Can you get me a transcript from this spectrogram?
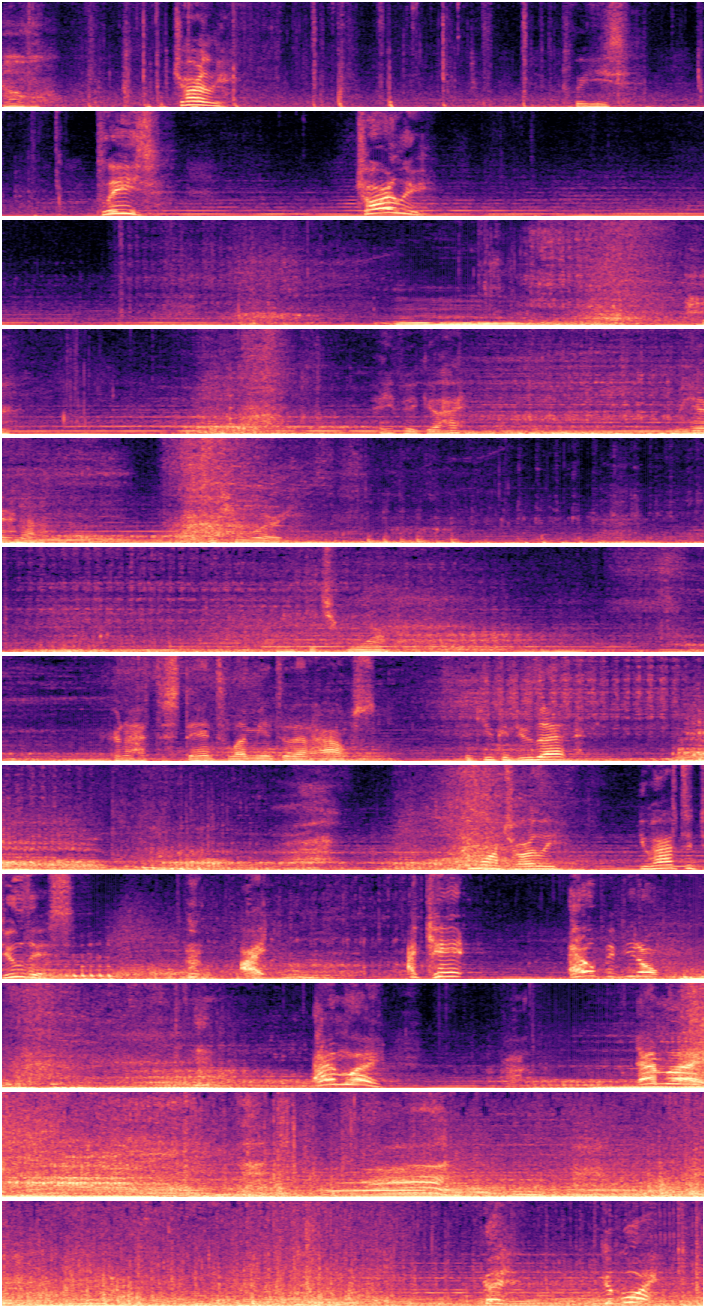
No. Chaurli. Please. Please. Chaurli. hey, big guy. I'm here now. Don't you worry. I need to get you warm. To stand to let me into that house. Think you can do that? Come on, Chaurli. You have to do this. I... I can't help if you don't... Emily! Emily! Good. Good boy.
